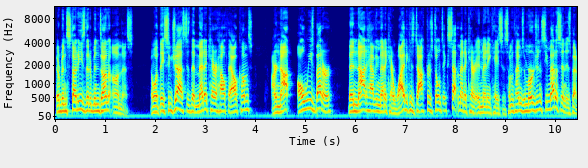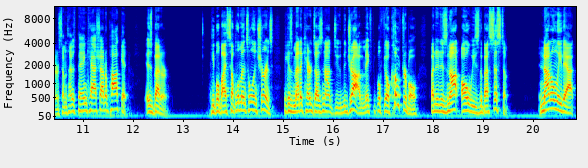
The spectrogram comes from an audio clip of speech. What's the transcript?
There have been studies that have been done on this. And what they suggest is that Medicare health outcomes are not always better than not having Medicare. Why? Because doctors don't accept Medicare in many cases. Sometimes emergency medicine is better. Sometimes paying cash out of pocket is better. People buy supplemental insurance because Medicare does not do the job. It makes people feel comfortable, but it is not always the best system. Not only that,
